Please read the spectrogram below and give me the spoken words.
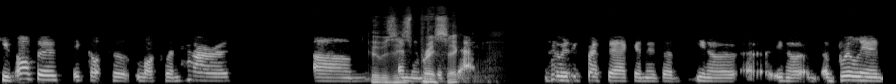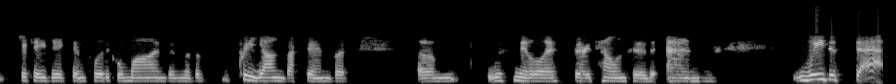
his office. It got to Lachlan Harris. Um, Who was his press sec? Who is his press sec and is a you know a, you know a brilliant strategic and political mind and was a, pretty young back then, but um, was nevertheless very talented. And we just sat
